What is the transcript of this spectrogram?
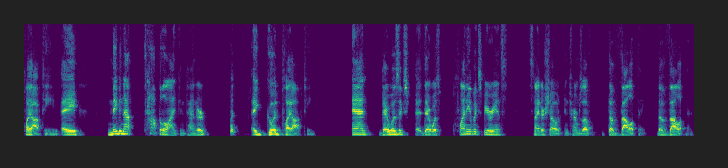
playoff team, a maybe not top of the line contender, but a good playoff team. And there was there was plenty of experience Snyder showed in terms of developing development.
